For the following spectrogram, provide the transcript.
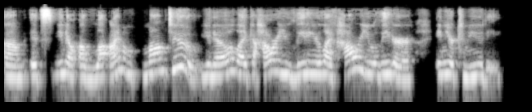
um, it's you know a lot i'm a mom too you know? Like how are you leading your life? How are you a leader in your community?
